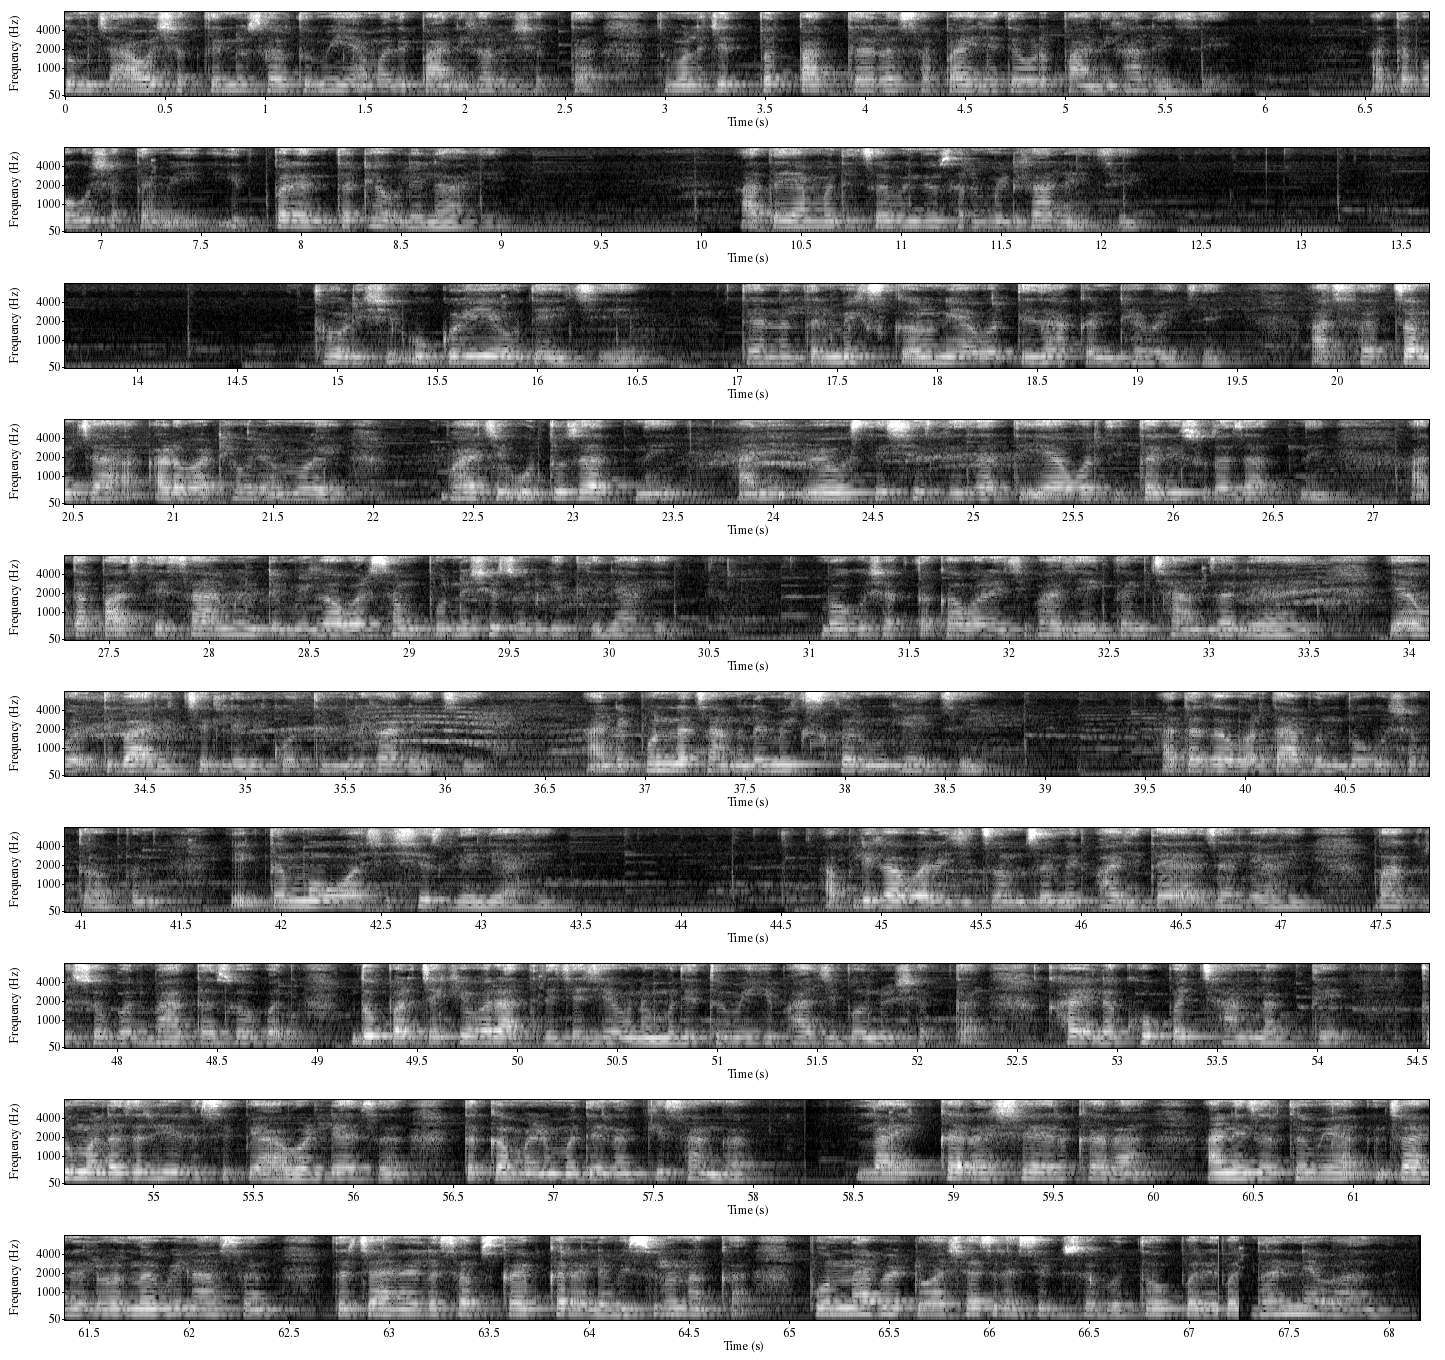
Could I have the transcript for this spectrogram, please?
तुमच्या आवश्यकतेनुसार तुम्ही यामध्ये पाणी घालू शकता. तुम्हाला जितपत पातळ रस्सा पाहिजे तेवढं पाणी घालायचं. आहे आता बघू शकता मी इथपर्यंत ठेवलेलं आहे. आता यामध्ये चवीनुसार मीठ घालायचे. थोडीशी उकळी येऊ द्यायची. त्यानंतर मिक्स करून यावरती झाकण ठेवायचे असा चमचा आडवा ठेवल्यामुळे भाजी उतू जात नाही आणि व्यवस्थित शिजली जाते यावरती तरीसुद्धा जात नाही. आता पाच ते सहा मिनटं मी गवार संपूर्ण शिजून घेतलेली आहे. बघू शकता गवारीची भाजी एकदम छान झाली आहे. यावरती बारीक चिरलेली कोथिंबीर घालायची आणि पुन्हा चांगलं मिक्स करून घ्यायचे. आता गवार दाबून बघू शकतो आपण. एकदम मऊ अशी शिजलेली आहे. आपली गवारीची चमचमीत भाजी तयार झाली आहे. भाकरीसोबत भातासोबत दुपारच्या किंवा रात्रीच्या जेवणामध्ये तुम्ही ही भाजी बनवू शकता. खायला खूपच छान लागते. तुम्हाला जर ही रेसिपी आवडली असेल तर कमेंटमध्ये नक्की सांगा. लाईक करा शेअर करा. आणि जर तुम्ही चॅनलवर नवीन असाल तर चॅनलला सबस्क्राईब करायला विसरू नका. पुन्हा भेटू अशाच रेसिपीसोबत तोपर्यंत धन्यवाद.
